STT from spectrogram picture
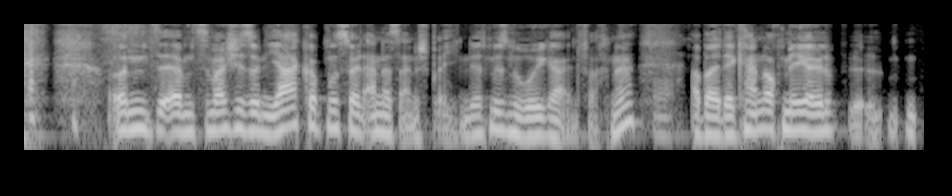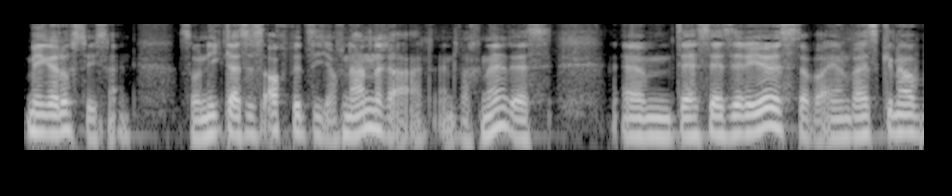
und ähm, zum Beispiel so ein Jakob musst du halt anders ansprechen. Der ist ein bisschen ruhiger einfach, ne? Aber der kann auch mega, mega lustig sein. So, Niklas ist auch witzig auf eine andere Art einfach, ne? Der ist, ähm, der ist sehr seriös dabei und weiß genau,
